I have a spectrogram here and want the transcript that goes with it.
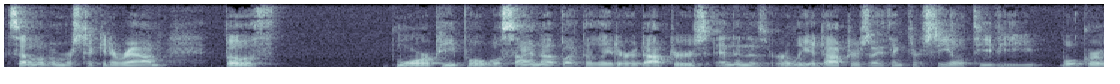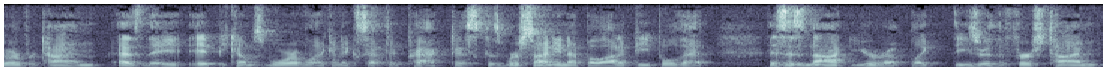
some of them are sticking around. Both more people will sign up, like the later adopters, and then those early adopters, I think their CLTV will grow over time as they it becomes more of like an accepted practice because we're signing up a lot of people that this is not Europe. Like these are the first time,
